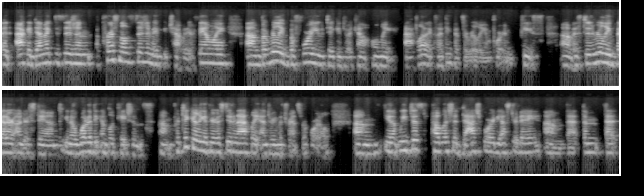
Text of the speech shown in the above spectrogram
an academic decision, a personal decision, maybe you chat with your family, um, but really before you take into account only athletics, I think that's a really important piece um, is to really better understand, you know, what are the implications, um, particularly if you're a student athlete entering the transfer portal. Um, you know, we just published a dashboard yesterday um, that the, that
